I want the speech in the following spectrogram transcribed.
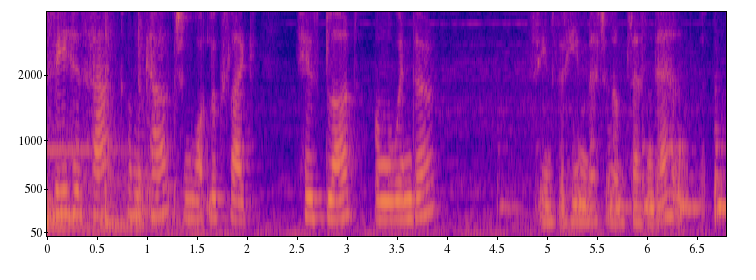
See his hat on the couch and what looks like his blood on the window? Seems that he met an unpleasant end, but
